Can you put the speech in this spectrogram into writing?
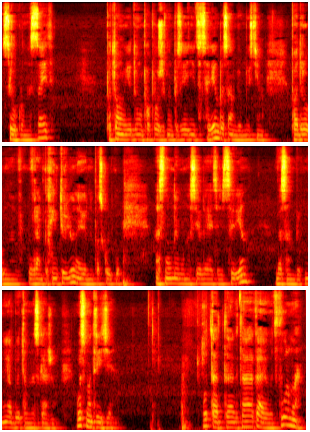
ссылку на сайт. Потом, я думаю, попозже к нам присоединится Царен Басангов, мы с ним подробно в, в рамках интервью, наверное, поскольку основным у нас является Цирен Басангов, мы об этом расскажем. Вот смотрите, вот так, так, такая вот форма.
